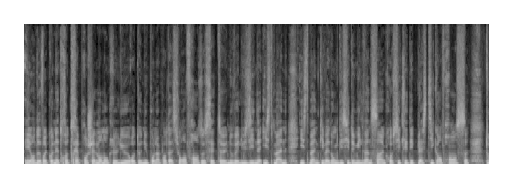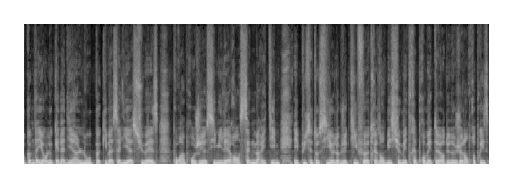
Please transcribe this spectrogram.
Et on devrait connaître très prochainement donc le lieu retenu pour l'implantation en France de cette nouvelle usine Eastman. Eastman qui va donc d'ici 2025 recycler des plastiques en France, tout comme d'ailleurs le Canadien Loop qui va s'allier à Suez pour un projet similaire en Seine-Maritime. Et puis c'est aussi l'objectif très ambitieux mais très prometteur d'une jeune entreprise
